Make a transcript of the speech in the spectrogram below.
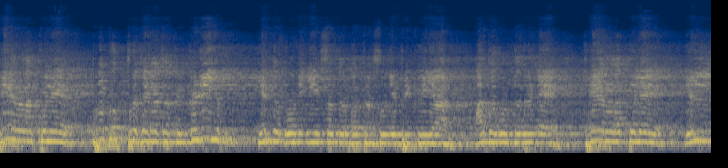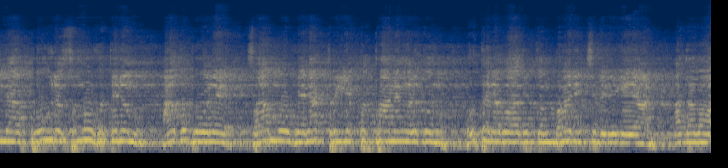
കേരളത്തിലെ പ്രഭുത്വ ജനതയ്ക്ക് കഴിയും എന്ന് കൂടി ഈ സന്ദർഭത്തിൽ സൂചിപ്പിക്കുകയാണ്. അതുകൊണ്ട് തന്നെ game. കേരളത്തിലെ എല്ലാ പൗരസമൂഹത്തിനും അതുപോലെ സാമൂഹ്യ രാഷ്ട്രീയ പ്രസ്ഥാനങ്ങൾക്കും ഉത്തരവാദിത്വം ഭാരിച്ചു വരികയാണ്. അഥവാ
